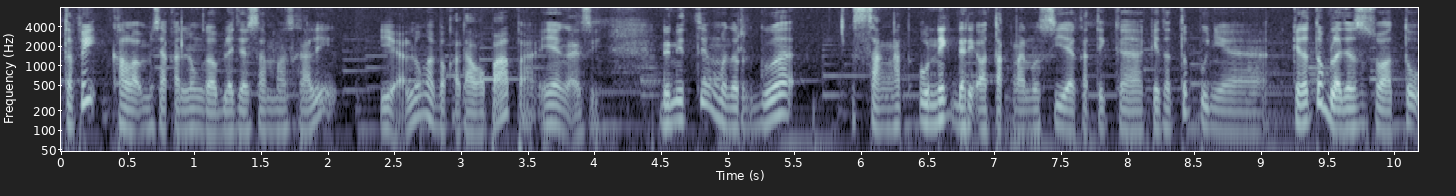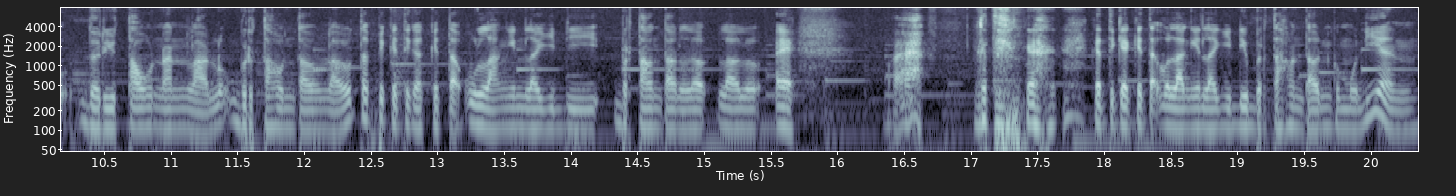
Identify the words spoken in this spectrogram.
tapi kalau misalkan lu nggak belajar sama sekali ya lu nggak bakal tahu apa-apa iya nggak sih? Dan itu yang menurut gue sangat unik dari otak manusia ketika kita tuh punya kita tuh belajar sesuatu dari tahunan lalu bertahun-tahun lalu tapi ketika kita ulangin lagi di bertahun-tahun lalu eh wah, ketika ketika kita ulangin lagi di bertahun-tahun kemudian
